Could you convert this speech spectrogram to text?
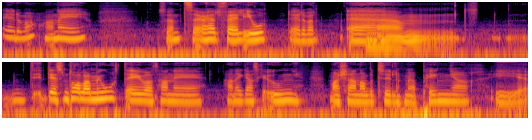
är det va? Han är, så jag inte säger helt fel, jo det är det väl. Eh, det, det som talar emot är ju att han är, han är ganska ung. Man tjänar betydligt mer pengar i, eh,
